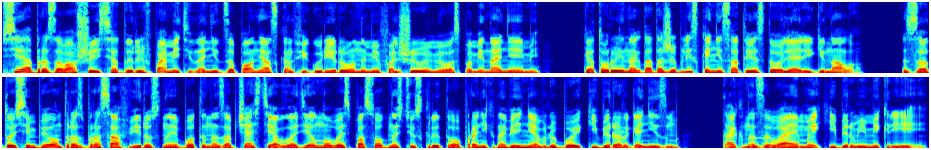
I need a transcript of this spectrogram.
Все образовавшиеся дыры в памяти Нанит заполнял сконфигурированными фальшивыми воспоминаниями, которые иногда даже близко не соответствовали оригиналу. Зато симбионт, разбросав вирусные боты на запчасти, овладел новой способностью скрытого проникновения в любой киберорганизм, так называемой кибермимикрией.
